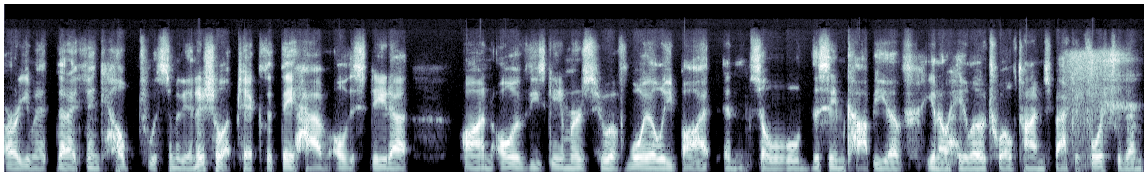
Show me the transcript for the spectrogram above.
argument that I think helped with some of the initial uptick that they have all this data on all of these gamers who have loyally bought and sold the same copy of you know Halo 12 times back and forth to them,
